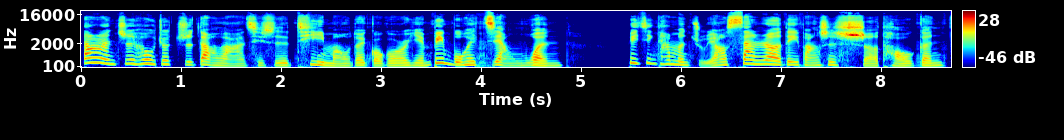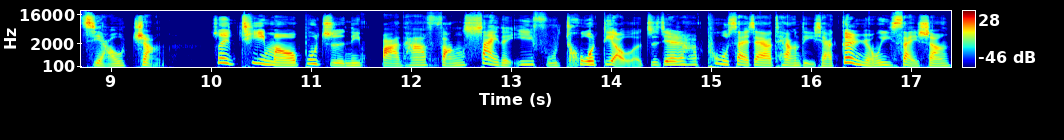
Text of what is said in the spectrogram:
当然之后就知道啦，其实剃毛对狗狗而言并不会降温。毕竟它们主要散热的地方是舌头跟脚掌，所以剃毛不止你把它防晒的衣服脱掉了，直接让它曝晒在太阳底下更容易晒伤。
